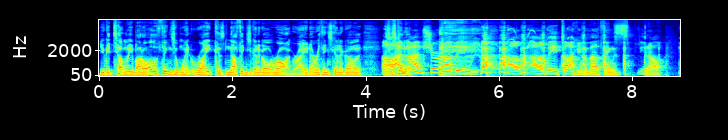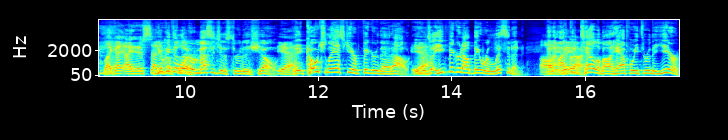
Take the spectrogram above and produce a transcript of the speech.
you could tell me about all the things that went right because nothing's going to go wrong, right? Everything's going to go. Uh, I'm, gonna- I'm sure I'll be I'll, I'll be talking about things, you know, like I, I just said you before. deliver messages through this show. Yeah. Uh, Coach last year figured that out. He, Yeah. was, he figured out they were listening. Oh, and yeah, I could are. tell about halfway through the year,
